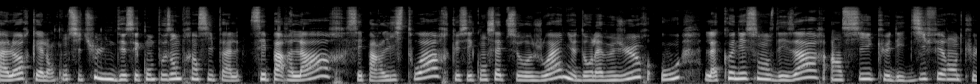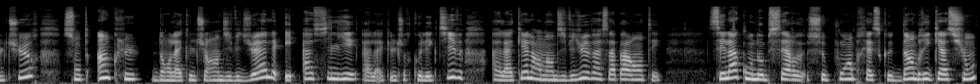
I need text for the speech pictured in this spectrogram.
alors qu'elle en constitue l'une de ses composantes principales. C'est par l'art, c'est par l'histoire que ces concepts se rejoignent dans la mesure où la connaissance des arts ainsi que des différentes cultures sont inclus dans la culture individuelle et affiliés à la culture collective à laquelle un individu va s'apparenter. C'est là qu'on observe ce point presque d'imbrication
